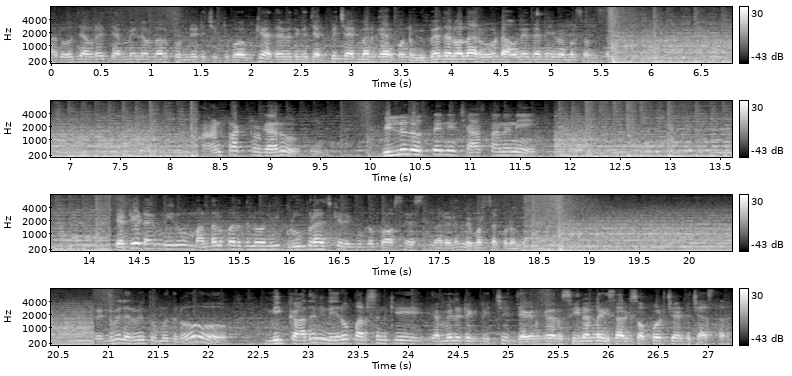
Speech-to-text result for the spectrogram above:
ఆ రోజు ఎవరైతే ఎమ్మెల్యే ఉన్నారో కొండేటి చిట్టుబాబుకి అదేవిధంగా జడ్పీ చైర్మన్ గారికి ఉన్న విభేదాల వల్ల ఆ రోడ్డు అవలేదని విమర్శ ఉంది సార్. కాంట్రాక్టర్ గారు బిల్లులు వస్తే నేను చేస్తానని ఎట్ ఏ టైం మీరు మండల పరిధిలోని గ్రూప్ రాజకీయాలు ఎక్కువగా ప్రోత్సహిస్తున్నారనే విమర్శ కూడా ఉంది. రెండు వేల ఇరవై తొమ్మిదిలో మీకు కాదని వేరే పర్సన్కి ఎమ్మెల్యే టికెట్ ఇచ్చి జగన్ గారు సీనన్న ఈసారికి సపోర్ట్ చేయండి చేస్తారా.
